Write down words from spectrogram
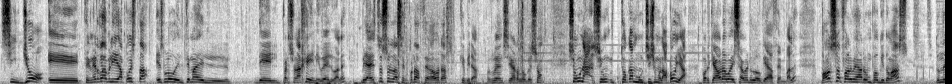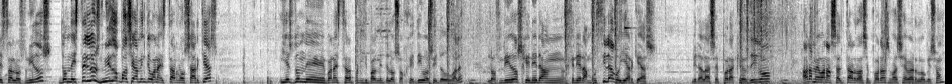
sin yo eh, tener la habilidad puesta es lo del tema del, del personaje de nivel, ¿vale? Mira, estos son las esporas cegadoras Que mira, os voy a enseñar lo que son Son una... tocan muchísimo la polla Porque ahora vais a ver lo que hacen, ¿vale? Vamos a farmear un poquito más ¿Dónde están los nidos? Donde estén los nidos básicamente van a estar los arqueas y es donde van a estar principalmente los objetivos y todo, ¿vale? Los nidos generan, generan mucílago y arqueas Mira las esporas que os digo Ahora me van a saltar las esporas, vais a ver lo que son.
